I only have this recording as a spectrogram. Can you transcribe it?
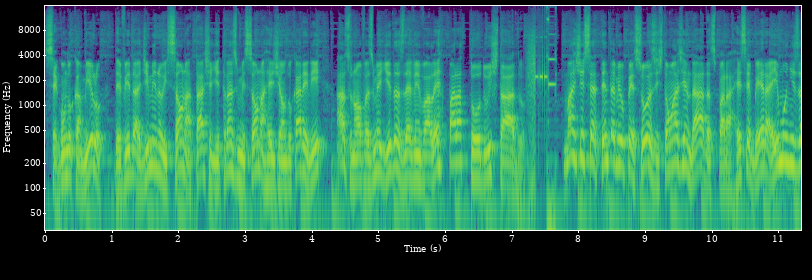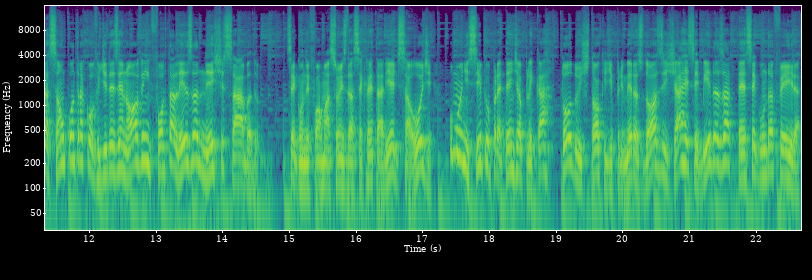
Segundo Camilo, devido à diminuição na taxa de transmissão na região do Cariri, as novas medidas devem valer para todo o estado. Mais de 70 mil pessoas estão agendadas para receber a imunização contra a Covid-19 em Fortaleza neste sábado. Segundo informações da Secretaria de Saúde, o município pretende aplicar todo o estoque de primeiras doses já recebidas até segunda-feira.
